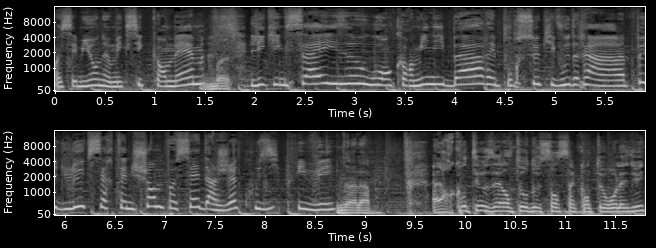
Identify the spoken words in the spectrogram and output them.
Ouais, c'est mieux, on est au Mexique quand même. Ouais. Leaking size ou encore mini bar. Et pour ceux qui voudraient un peu de luxe, certaines chambres possèdent un jacuzzi privé. Voilà. Alors comptez aux alentours de 150 euros la nuit.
